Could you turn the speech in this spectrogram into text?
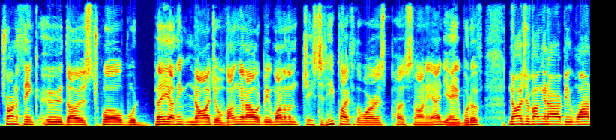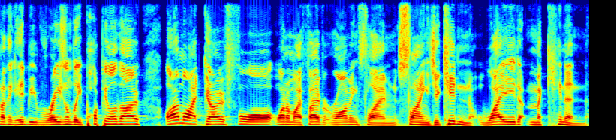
Trying to think who those 12 would be. I think Nigel Vagana would be one of them. Geez, did he play for the Warriors post 98? Yeah, he would have. Nigel Vagana would be one. I think he'd be reasonably popular, though. I might go for one of my favourite rhyming slang, slangs. You're kidding. Wade McKinnon.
